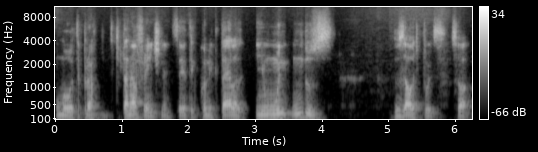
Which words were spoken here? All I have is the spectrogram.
uma outra para que está na frente, né? Você ia ter que conectar ela em um, um dos, dos outputs só.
